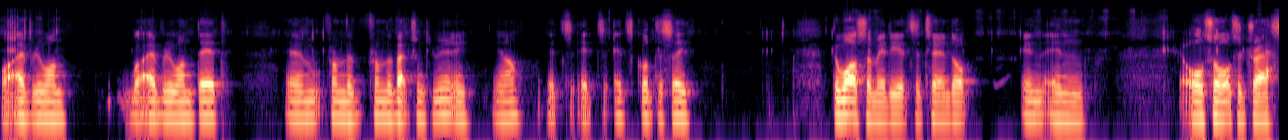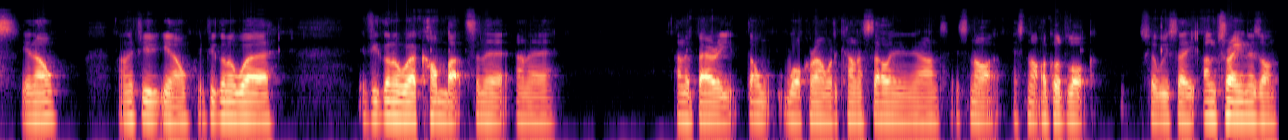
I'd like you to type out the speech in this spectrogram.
what everyone what everyone did um from the from the veteran community. You know, it's it's it's good to see. There was some idiots that turned up in in all sorts of dress, you know, and if you you know if you're gonna wear if you're gonna wear combats and a and a and a beret, don't walk around with a can of Stelling in your hand. It's not it's not a good look, shall we say. And trainers on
